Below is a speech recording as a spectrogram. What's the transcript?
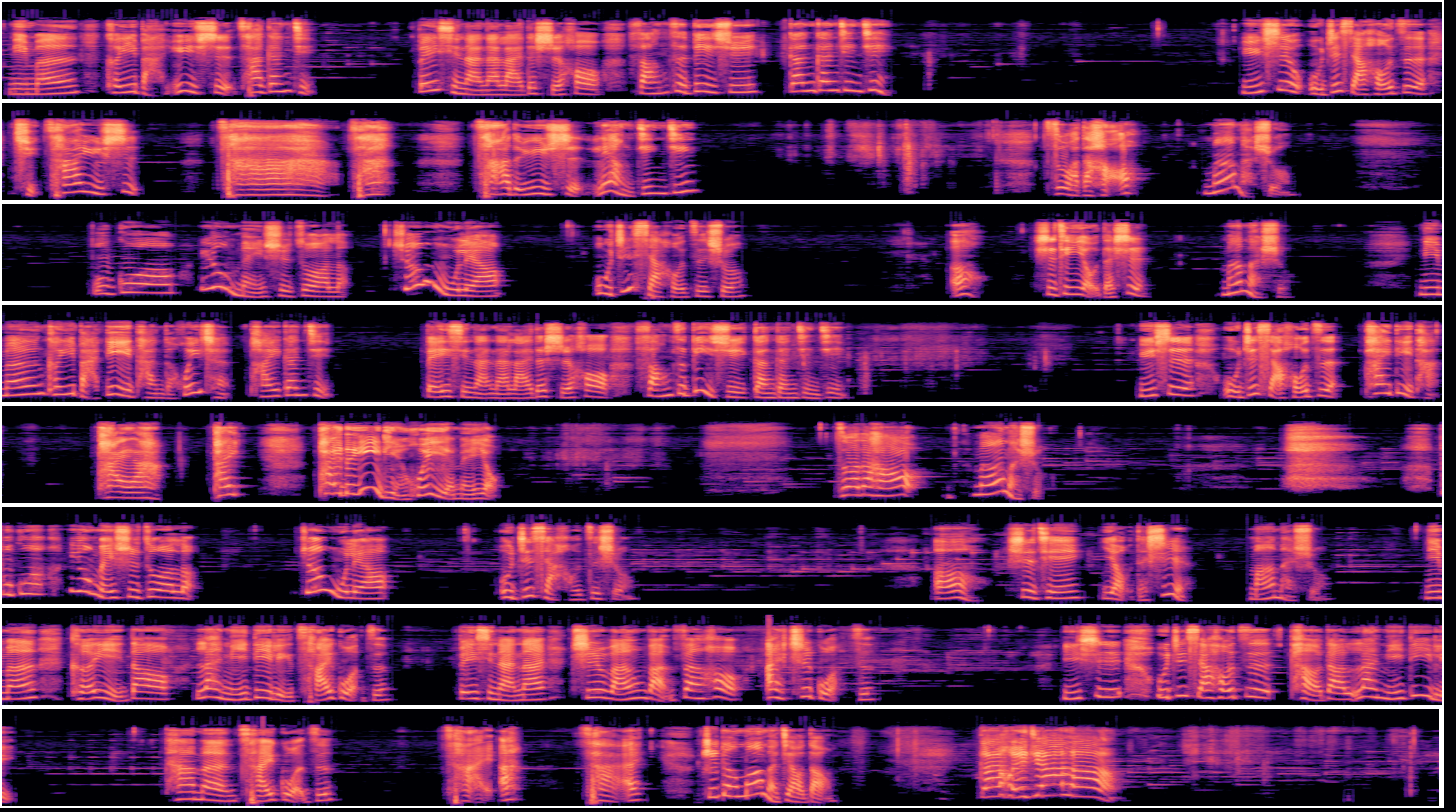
你们可以把浴室擦干净。贝西奶奶来的时候，房子必须干干净净。”于是，五只小猴子去擦浴室，擦擦，擦的浴室亮晶晶。做得好，妈妈说。不过又没事做了，真无聊。五只小猴子说：“哦，事情有的是。”妈妈说。你们可以把地毯的灰尘拍干净。贝西奶奶来的时候，房子必须干干净净。于是，五只小猴子拍地毯，拍啊拍，拍的一点灰也没有。做得好，妈妈说。不过又没事做了，真无聊。五只小猴子说：“哦，事情有的是。”妈妈说：“你们可以到烂泥地里采果子。贝西奶奶吃完晚饭后爱吃果子。”于是，五只小猴子跑到烂泥地里。他们采果子，采啊采，直到妈妈叫道：“该回家了。”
